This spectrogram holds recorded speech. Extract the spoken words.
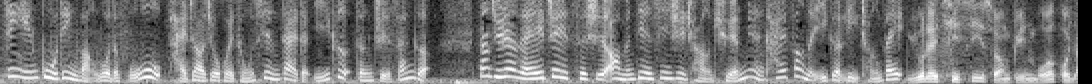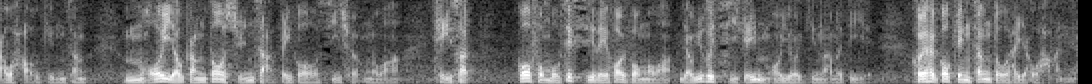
经营固定网络的服务牌照就会从现在的一个增至三个。当局认为这次是澳门电信市场全面开放的一个里程碑。如果你设施上边冇一个有效竞争。唔可以有更多選擇俾個市場嘅話，其實個服務即使你開放嘅話，由於佢自己唔可以去建立一啲嘢，佢係個競爭度係有限嘅，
